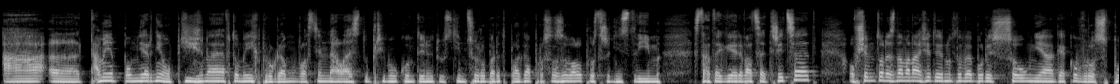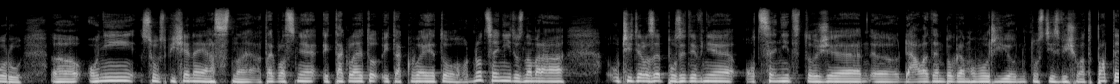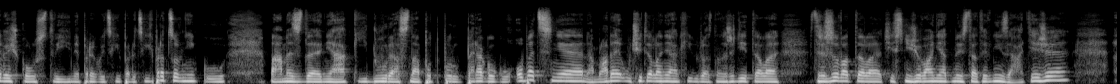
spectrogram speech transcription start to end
A eh, tam je poměrně obtížné v tom jejich programu vlastně nalézt tu přímou kontinuitu s tím, co Robert Plaga prosazoval prostřednictvím strategie 2030. Ovšem to neznamená, že ty jednotlivé body jsou nějak jako v rozporu. Oni jsou spíše nejasné a tak vlastně i takhle je to, i takové je to hodnocení, to znamená, určitě lze pozitivně ocenit to, že uh, dále ten program hovoří o nutnosti zvyšovat platy ve školství nepedagogických pedagogických pracovníků. Máme zde nějaký důraz na podporu pedagogů obecně, na mladé učitele nějaký důraz na ředitele, zřizovatele či snižování administrativní zátěže.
